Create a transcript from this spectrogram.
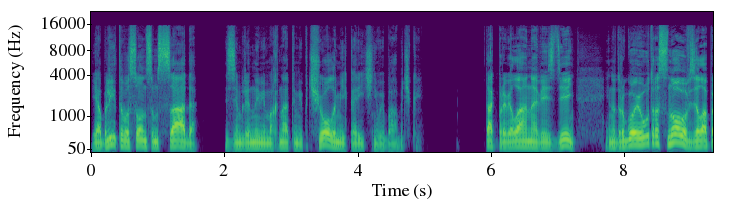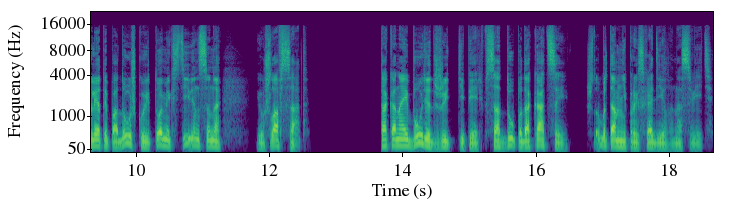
и облитого солнцем сада с земляными мохнатыми пчелами и коричневой бабочкой. Так провела она весь день, и на другое утро снова взяла плед и подушку и томик Стивенсона и ушла в сад. Так она и будет жить теперь, в саду под акацией, что бы там ни происходило на свете.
